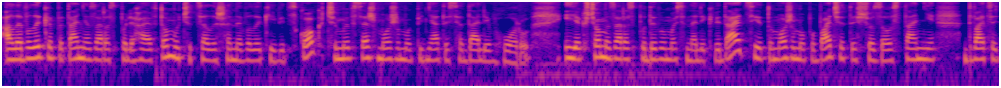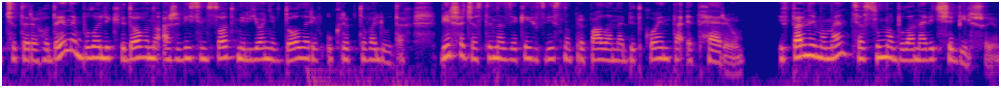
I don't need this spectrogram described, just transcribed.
але велике питання зараз полягає в тому, чи це лише невеликий відскок, чи ми все ж можемо піднятися далі вгору. І якщо ми зараз подивимося на ліквідації, то можемо побачити, що за останні 24 години було ліквідовано аж 800 мільйонів доларів у криптовалютах, більша частина з яких, звісно, припала на біткоін та етеріум. І в певний момент ця сума була навіть ще більшою.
